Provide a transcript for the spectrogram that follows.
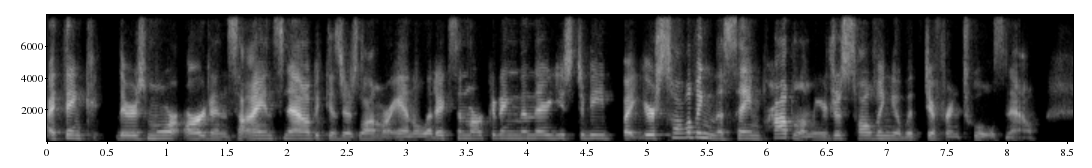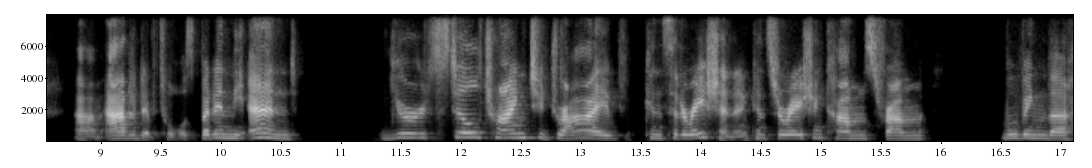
I think there's more art and science now because there's a lot more analytics in marketing than there used to be, but you're solving the same problem. You're just solving it with different tools now, um, additive tools. But in the end, you're still trying to drive consideration and consideration comes from moving the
